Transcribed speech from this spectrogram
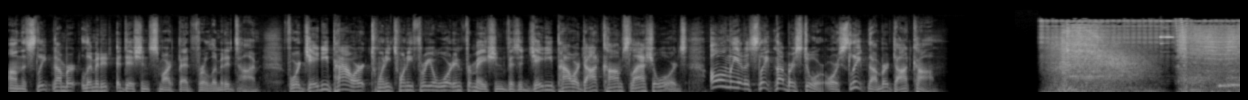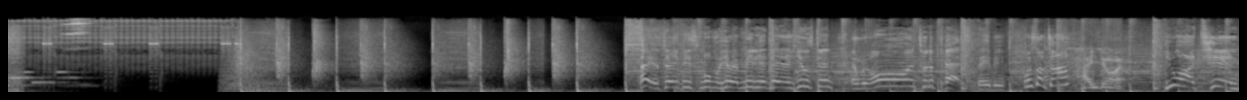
on the Sleep Number limited edition smart bed for a limited time. For JD Power 2023 award information, visit jdpower.com/awards. Only at a Sleep Number store or sleepnumber.com. Hey, it's JB Smoove here at Media Day in Houston, and we're on to the Pats, baby. What's up, Tom? How you doing? You are 10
